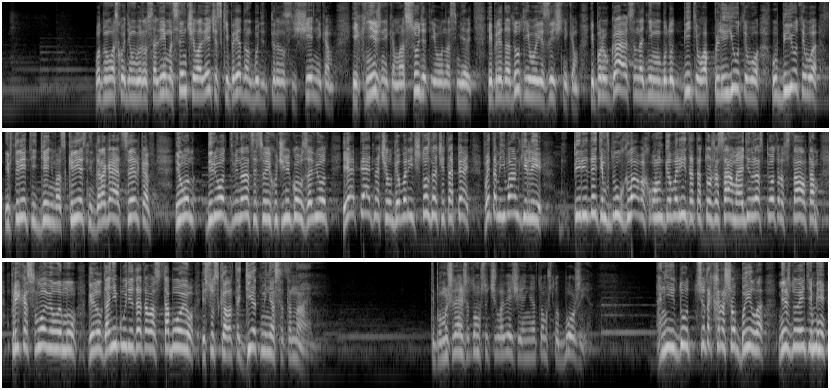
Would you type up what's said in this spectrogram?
Вот мы восходим в Иерусалим, и Сын Человеческий предан будет первосвященникам и книжникам, осудят его на смерть, и предадут его язычникам, и поругаются над ним, и будут бить его, оплюют его, убьют его, и в третий день воскреснет, дорогая церковь, и он берет 12 своих учеников, зовет, и опять начал говорить, что значит опять? В этом Евангелии перед этим в двух главах он говорит это то же самое. Один раз Петр встал там, прикословил ему, говорил, да не будет этого с тобою. Иисус сказал, это дед меня сатана ему. Ты помышляешь о том, что человечье, а не о том, что Божье. Они идут, все так хорошо было между этими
